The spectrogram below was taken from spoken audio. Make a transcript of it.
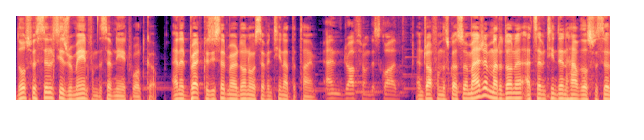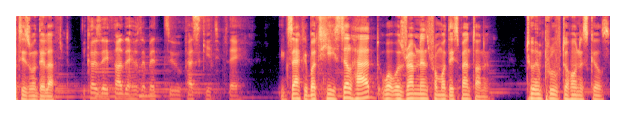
those facilities remain from the '78 World Cup, and it bred because you said Maradona was 17 at the time and dropped from the squad and dropped from the squad. So imagine Maradona at 17 didn't have those facilities when they left. because they thought that he was a bit too pesky to play. Exactly, but he still had what was remnants from what they spent on it to improve to hone his skills.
